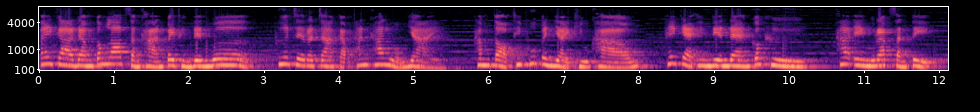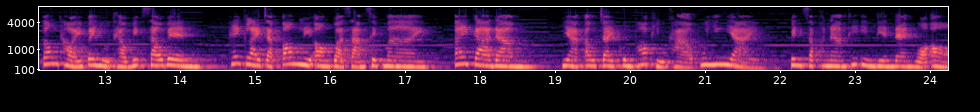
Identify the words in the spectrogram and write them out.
ไอ้กาดำต้องลากสังขารไปถึงเดนเวอร์ เพื่อเจรจากับท่านข้าหลวงใหญ่ คำตอบที่ผู้เป็นใหญ่ผิวขาว ให้แก่อินเดียนแดงก็คือ ถ้าเองรักสันติต้องถอยไปอยู่แถวบิ๊กเซาเบน ให้ไกลจากป้อมลีอองกว่า 30 ไมล์ไอ้กาดำ อยากเอาใจคุณพ่อผิวขาวผู้ยิ่งใหญ่ เป็นสรรพนามที่อินเดียนแดงหัวอ่อ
